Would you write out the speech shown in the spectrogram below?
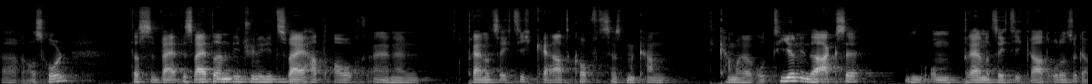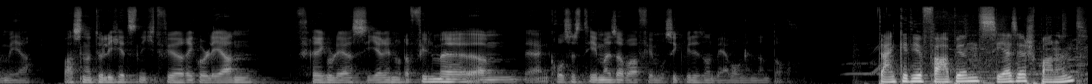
äh, rausholen. Das, des Weiteren, die Trinity 2 hat auch einen 360-Grad-Kopf, das heißt, man kann die Kamera rotieren in der Achse um, um 360 Grad oder sogar mehr. Was natürlich jetzt nicht für, regulären, für reguläre Serien oder Filme ähm, ein großes Thema ist, aber für Musikvideos und Werbungen dann doch. Danke dir, Fabian. Sehr, sehr spannend.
